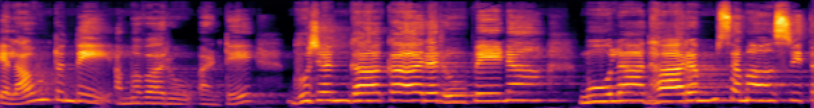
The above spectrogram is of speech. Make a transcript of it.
ఎలా ఉంటుంది అమ్మవారు? అంటే భుజంగాకార రూపేణ మూలాధారం సమాశ్రిత.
